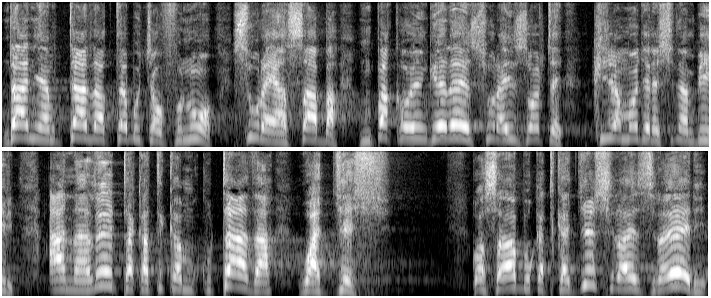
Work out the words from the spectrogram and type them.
ndani ya mktadha wa kitabu cha Ufunuo sura ya saba mpaka uengelee sura hizi zote kisha moja na ishirini na mbili analeta katika mkutadha wa jeshi kwa sababu katika jeshi la Israeli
